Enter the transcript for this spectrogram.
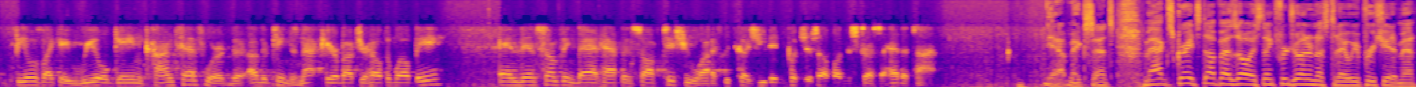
feels like a real game contest where the other team does not care about your health and well being and then something bad happens soft tissue wise because you didn't put yourself under stress ahead of time. Yeah, makes sense. Max, great stuff as always. Thanks for joining us today. We appreciate it, man.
